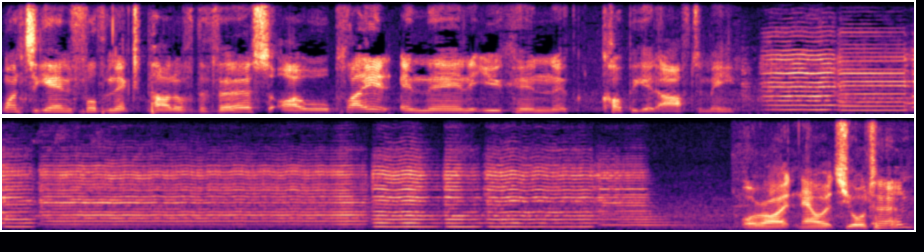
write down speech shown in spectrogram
Once again, for the next part of the verse, I will play it and then you can copy it after me. Alright, now it's your turn.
